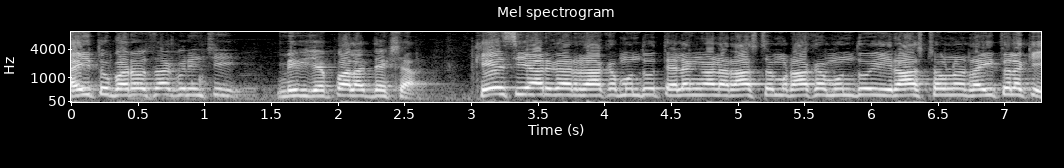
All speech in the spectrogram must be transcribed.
రైతు భరోసా గురించి మీకు చెప్పాలి అధ్యక్ష. కేసీఆర్ గారు రాకముందు తెలంగాణ రాష్ట్రం రాకముందు ఈ రాష్ట్రంలో రైతులకి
